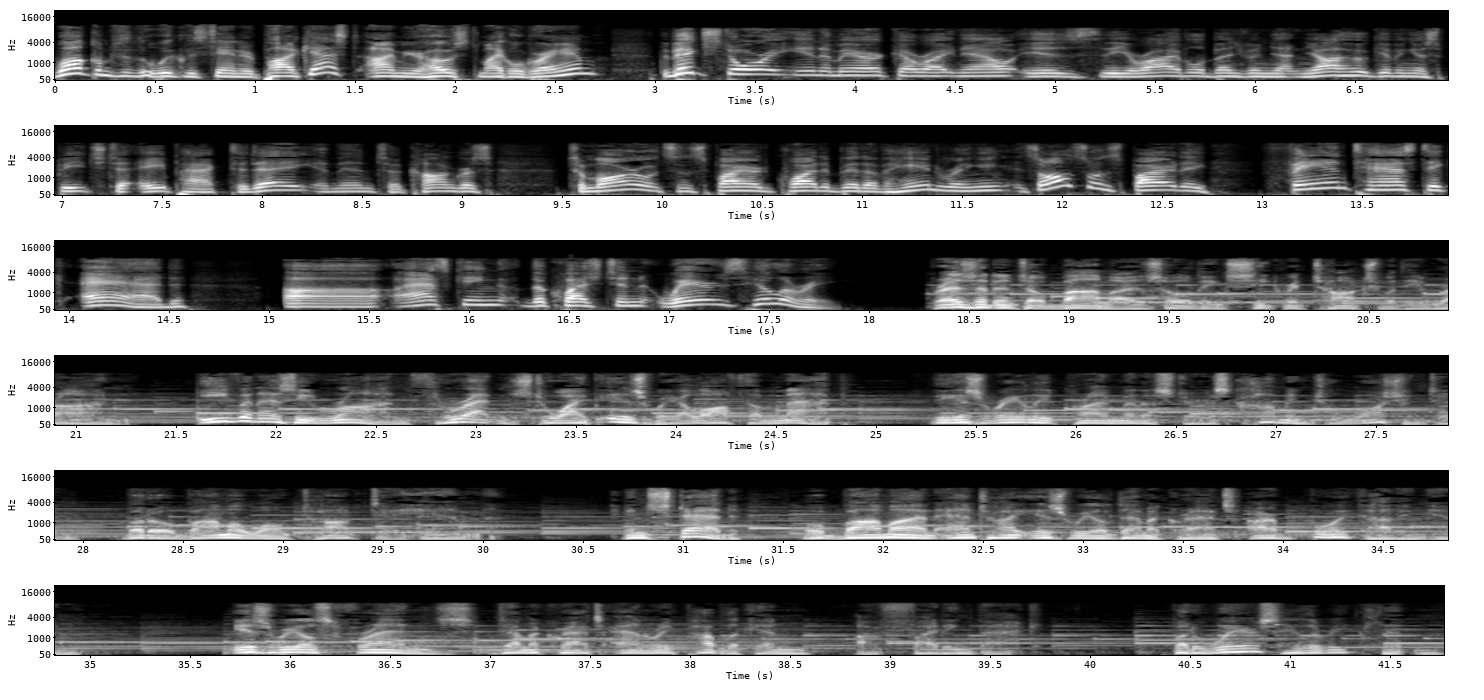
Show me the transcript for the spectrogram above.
Welcome to the Weekly Standard Podcast. I'm your host, Michael Graham. The big story in America right now is the arrival of Benjamin Netanyahu giving a speech to AIPAC today and then to Congress tomorrow. It's inspired quite a bit of hand wringing. It's also inspired a fantastic ad uh, asking the question, Where's Hillary? President Obama is holding secret talks with Iran, even as Iran threatens to wipe Israel off the map. The Israeli Prime Minister is coming to Washington, but Obama won't talk to him. Instead, Obama and anti-Israel Democrats are boycotting him. Israel's friends, Democrats and Republican, are fighting back. But where's Hillary Clinton?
